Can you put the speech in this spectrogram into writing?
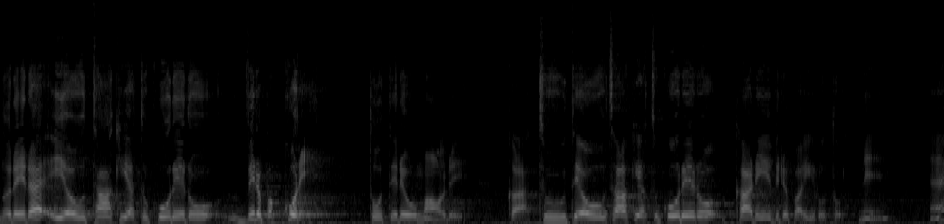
Nō reira, e o tāke atu kōrero virapa kore tō te reo Māori. Māori ka tū te au tāke atu kōrero, ka re virapa i roto. Ne? Eh?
